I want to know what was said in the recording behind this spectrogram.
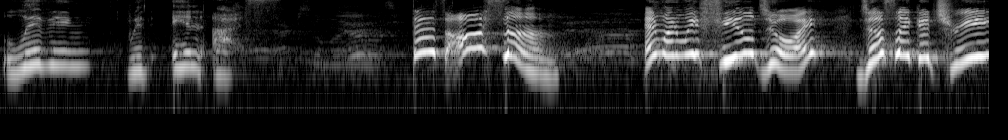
living within us. That's awesome. And when we feel joy, just like a tree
